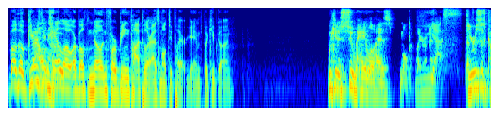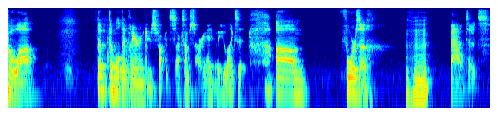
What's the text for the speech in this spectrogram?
But although Gears and Battletoads. Halo are both known for being popular as multiplayer games, but keep going. We could assume Halo has multiplayer. Yes. Gears is co-op. The the multiplayer in Gears fucking sucks. I'm sorry, anybody who likes it. Um, Forza, mm-hmm. Battletoads.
